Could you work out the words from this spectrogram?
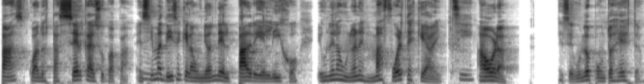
paz cuando está cerca de su papá. Encima Mm. dicen que la unión del padre y el hijo es una de las uniones más fuertes que hay. Sí. Ahora, el segundo punto es esto.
